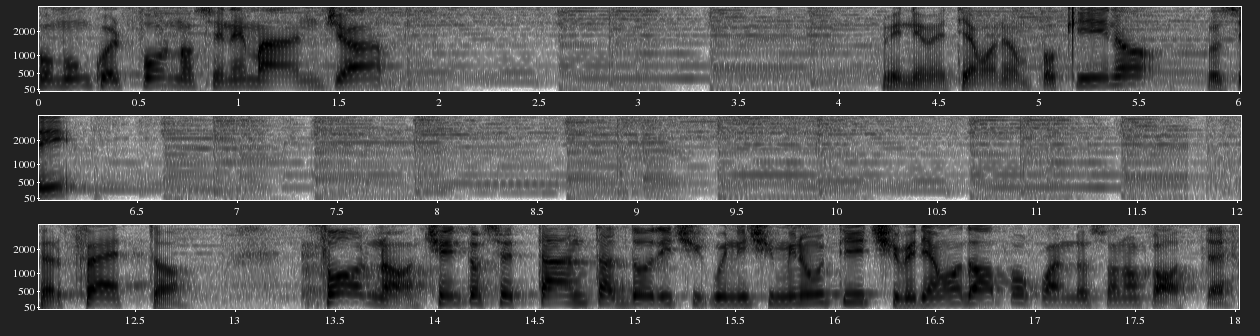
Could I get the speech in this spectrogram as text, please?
Comunque il forno se ne mangia. Quindi mettiamone un pochino, così. Perfetto. Forno 170 12-15 minuti, ci vediamo dopo quando sono cotte.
